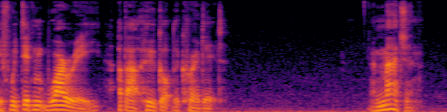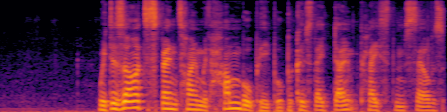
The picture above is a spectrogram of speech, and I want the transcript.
if we didn't worry about who got the credit imagine we desire to spend time with humble people because they don't place themselves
